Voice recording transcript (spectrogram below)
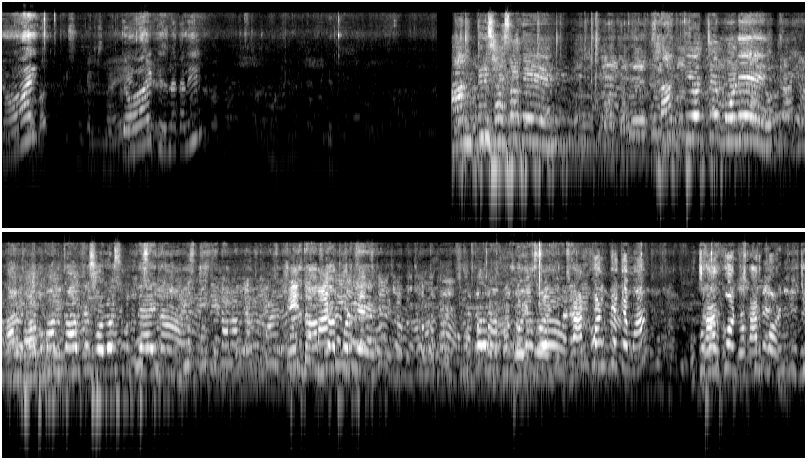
জয়। জয় কৃষ্ণকালী। শান্তি শান্তি হচ্ছে মনে। আর ভগবান কাউকে ষোলো সুদ দেয় না এই নামটা করবে ঝাড়খণ্ড থেকে মা? ঝাড়খণ্ড ঝাড়খণ্ড। কিছু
